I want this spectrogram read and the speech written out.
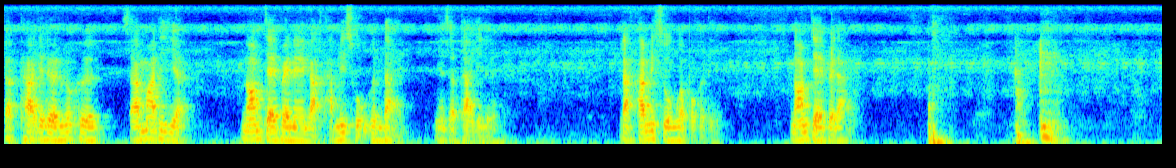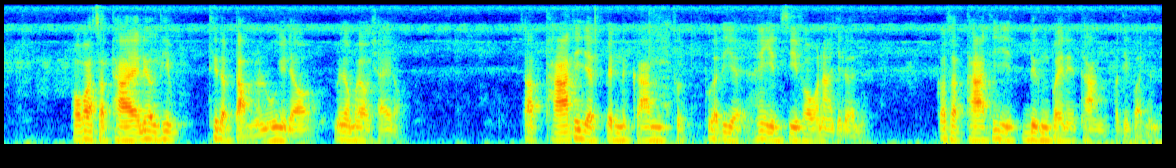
ศรัทธาจะเจริญก็คือสามารถที่จะน้อมใจไปในหลักธรรมที่สูงขึ้นได้เนี่ยศรัทธาจะเจริญหลักธรรมที่สูงกว่าปกติ น้อมใจไปได้ เพราะว่าศรัทธาเรื่องที่ที่ต่ำๆเรารู้อยู่แล้ว ไม่ต้องไปเอาใช้หรอกศรัทธาที่จะเป็นการฝึกเพื่อที่จะให้อินทรีย์ภาวนาเจริญก็ศรัทธาที่ดึงไปในทางปฏิบัตินั่น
